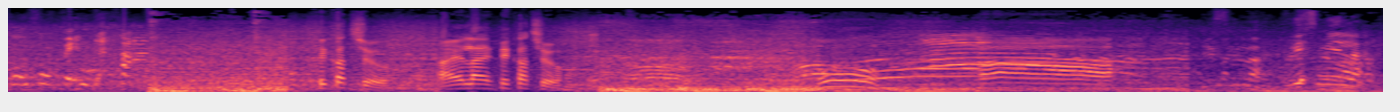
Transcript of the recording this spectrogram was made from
Kung Fu Panda. Pikachu. I like Pikachu. Oh. Ah. Bismillah. Bismillah.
